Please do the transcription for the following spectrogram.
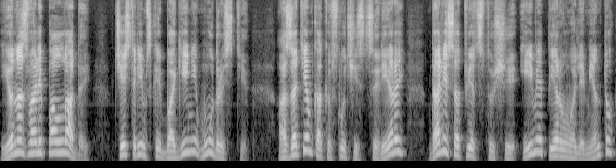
Ее назвали Палладой в честь римской богини мудрости, а затем, как и в случае с Церерой, дали соответствующее имя первому элементу,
